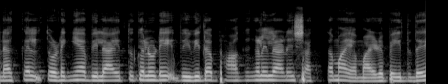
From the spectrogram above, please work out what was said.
Nakhal തുടങ്ങിയ വിലായത്തുകളുടെ വിവിധ ഭാഗങ്ങളിലാണ് ശക്തമായ മഴ പെയ്തത്.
